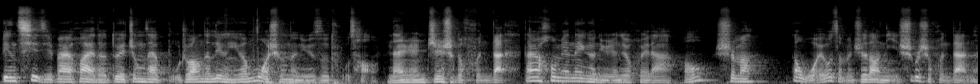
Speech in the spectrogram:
并气急败坏地对正在补妆的另一个陌生的女子吐槽：“男人真是个混蛋。”但是后面那个女人就回答：“哦，是吗？那我又怎么知道你是不是混蛋呢？”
